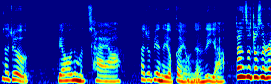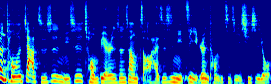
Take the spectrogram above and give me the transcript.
那就不要那么菜啊，那就变得有更有能力啊。但是这就是认同的价值，是你是从别人身上找，还是是你自己认同你自己其实有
